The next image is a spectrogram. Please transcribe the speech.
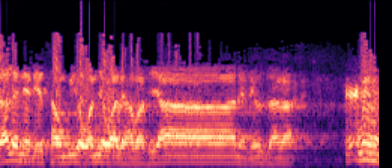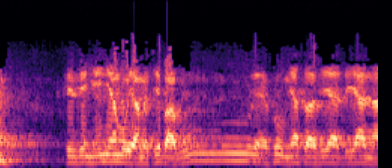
ရာလည်းနဲ့တင်ဆောင်ပြီးတော့ဝမ်းမြောက်ရတယ်ဟာပါဗျာတဲ့ဒီဥစ္စာကစင်စင်ငြိမ်းချမ်းမှုရမဖြစ်ပါဘူးတဲ့အခုမြတ်စွာဘုရားတရားနာ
